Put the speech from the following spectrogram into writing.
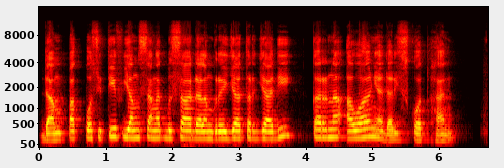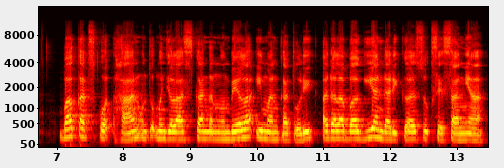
Dampak positif yang sangat besar dalam gereja terjadi karena awalnya dari Scott Hahn. Bakat Scott Hahn untuk menjelaskan dan membela iman Katolik adalah bagian dari kesuksesannya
